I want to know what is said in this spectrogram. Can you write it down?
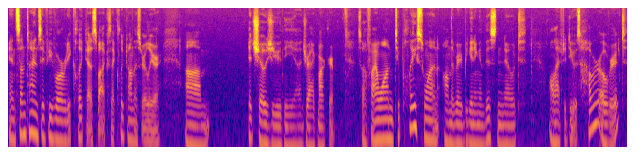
And sometimes if you've already clicked at a spot, because I clicked on this earlier, um, it shows you the uh, drag marker. So if I wanted to place one on the very beginning of this note, all I have to do is hover over it,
